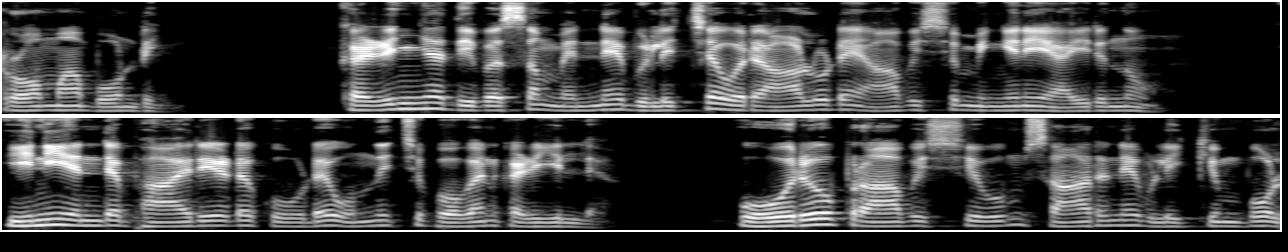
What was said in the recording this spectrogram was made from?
ട്രോമ ബോണ്ടിംഗ് കഴിഞ്ഞ ദിവസം എന്നെ വിളിച്ച ഒരാളുടെ ആവശ്യം ഇങ്ങനെയായിരുന്നു. ഇനി എന്റെ ഭാര്യയുടെ കൂടെ ഒന്നിച്ചു പോകാൻ കഴിയില്ല. ഓരോ പ്രാവശ്യവും സാറിനെ വിളിക്കുമ്പോൾ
